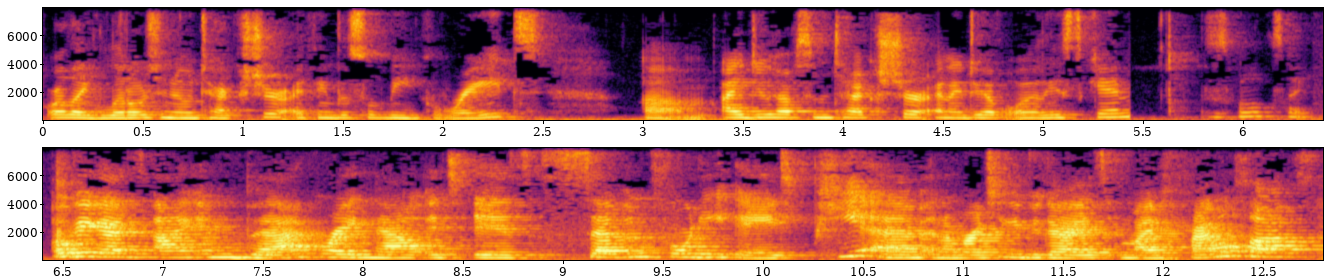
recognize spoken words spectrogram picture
Or like little to no texture, I think this will be great. Um, I do have some texture and I do have oily skin. This looks like. Okay guys, I am back right now. It is 7.48 p.m. and I'm ready to give you guys my final thoughts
